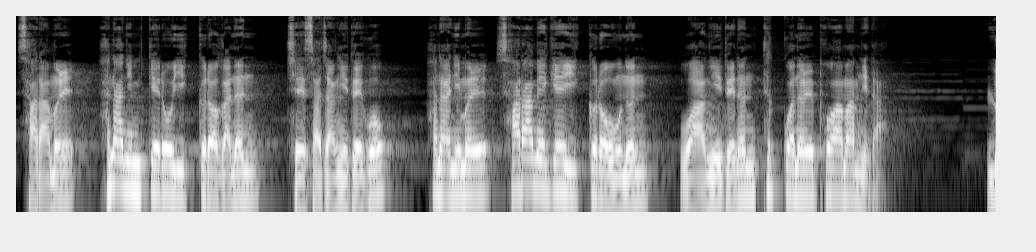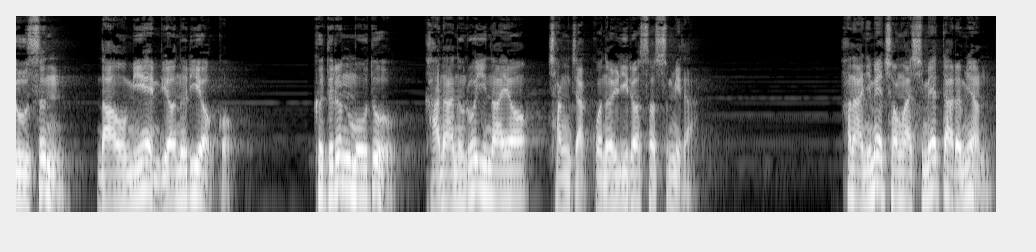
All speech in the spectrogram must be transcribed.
사람을 하나님께로 이끌어가는 제사장이 되고 하나님을 사람에게 이끌어오는 왕이 되는 특권을 포함합니다. 룻은 나오미의 며느리였고 그들은 모두 가난으로 인하여 장자권을 잃었었습니다. 하나님의 정하심에 따르면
